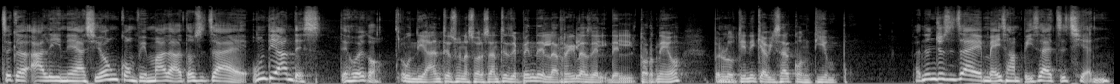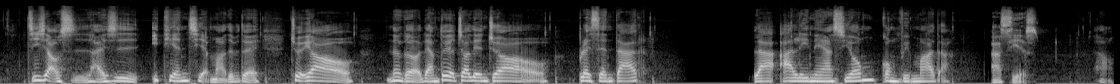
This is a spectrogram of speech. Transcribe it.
这个 alineación confirmada 都是在 un día antes de juego。Un día antes, unas horas antes, depende de las reglas del, del torneo, pero lo tiene que avisar con tiempo. 反正就是在每一场比赛之前几小时还是一天前嘛，对不对？就要那个两队的教练就要 presentar la alineación confirmada。Así es. 好，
